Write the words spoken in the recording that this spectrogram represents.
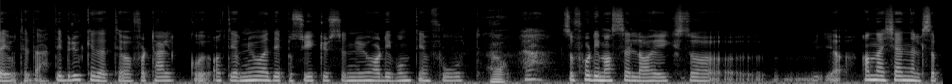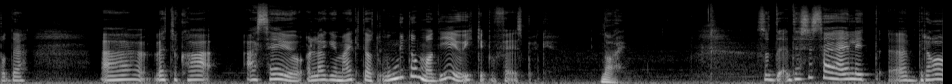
det jo til det. De bruker det til å fortelle at nå er de på sykehuset, nå har de vondt i en fot. Ja. Så får de masse likes og anerkjennelse på det. Uh, vet du hva, jeg ser jo, jeg legger jo merke til at ungdommer de er jo ikke på Facebook. Nei. Så det, det syns jeg er litt eh, bra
